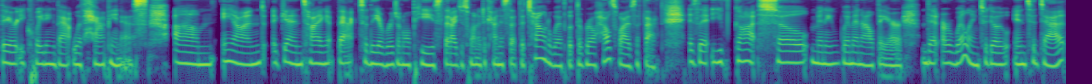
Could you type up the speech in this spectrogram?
they're equating that with happiness. Um, and again tying it back to the original piece that i just wanted to kind of set the tone with with the real housewives effect is that you've got so many women out there that are willing to go into debt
